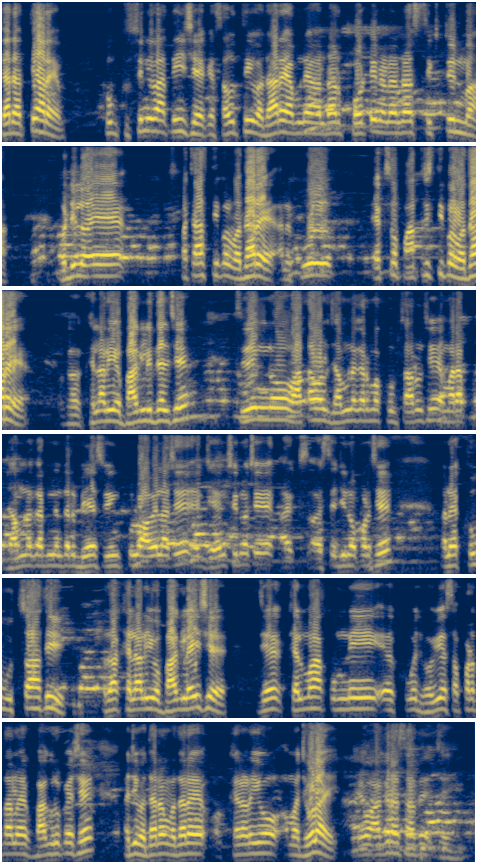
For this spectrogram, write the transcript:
જ્યારે અત્યારે ખૂબ ખુશીની વાત એ છે કે સૌથી વધારે અમને અંડર ફોર્ટીન અને અંડર સિક્સટીનમાં વડીલોએ પચાસથી પણ વધારે અને કુલ એકસો પાંત્રીસથી પણ વધારે ખેલાડીઓએ ભાગ લીધેલ છે. સ્વિમિંગનું વાતાવરણ જામનગરમાં ખૂબ સારું છે. અમારા જામનગરની અંદર બે સ્વિમિંગ પુલો આવેલા છે. એક જેએમસીનો છે, એક એસએજીનો પણ છે અને ખૂબ ઉત્સાહથી બધા ખેલાડીઓ ભાગ લે છે. જે ખેલ મહાકુંભની ખૂબ જ ભવ્ય સફળતાનો એક ભાગરૂપે છે. હજી વધારેમાં વધારે ખેલાડીઓ આમાં જોડાય એવો આગ્રહ સાથે હિન્દ.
